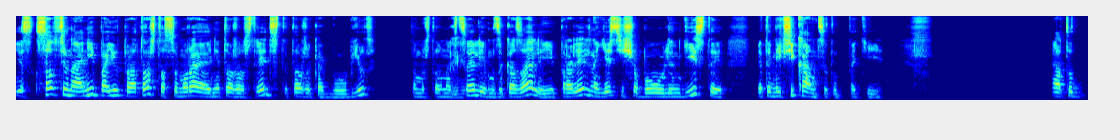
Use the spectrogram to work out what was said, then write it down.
И, собственно, они поют про то, что самураи они тоже встретят и тоже как бы убьют, потому что он их цель им заказали. И параллельно есть еще боулингисты, это мексиканцы тут такие. А тут,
